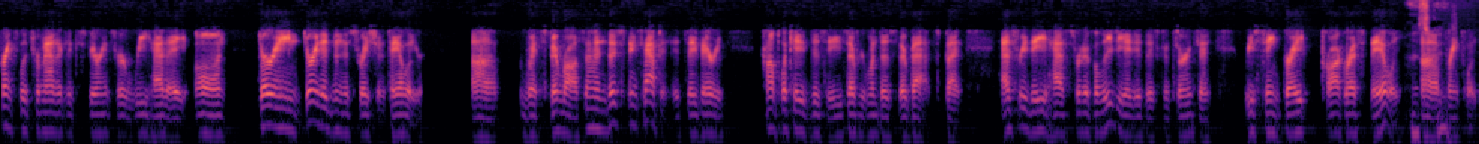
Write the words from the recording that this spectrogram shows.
frankly traumatic experience where we had a on during during administration failure uh, with Spinraza, and those things happen. It's a very complicated disease. Everyone does their best, but Evrysdi has sort of alleviated those concerns, and we've seen great progress daily, uh, frankly.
